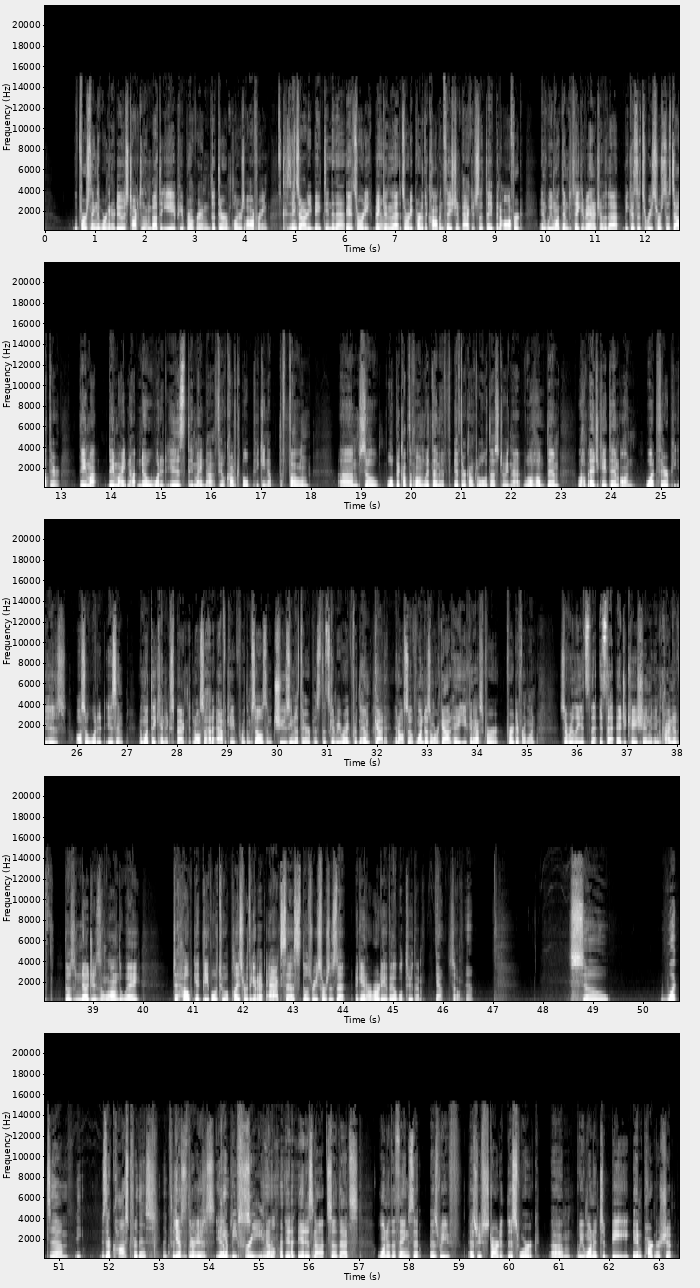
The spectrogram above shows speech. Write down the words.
the first thing that we're going to do is talk to them about the EAP program that their employer is offering. Because it's already baked into that. It's already baked into that. It's already part of the compensation package that they've been offered, and we want them to take advantage of that because it's a resource that's out there. They might they might not know what it is. They might not feel comfortable picking up the phone. Um, so we'll pick up the phone with them if if they're comfortable with us doing that. We'll help them. We'll help educate them on what therapy is, also what it isn't, and what they can expect, and also how to advocate for themselves and choosing a therapist that's going to be right for them. Got it. And also, if one doesn't work out, hey, you can ask for for a different one. So really, it's that it's that education and kind of those nudges along the way to help get people to a place where they're going to access those resources that again are already available to them. Yeah. So Yeah. So, what um, is there cost for this? Like for yes, there is. Yep. Can't be free. no, it it is not. So that's one of the things that as we've as we've started this work, um, we wanted to be in partnership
